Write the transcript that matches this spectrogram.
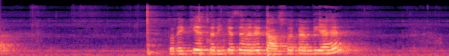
तो देखिए, इस तरीके से मैंने ट्रांसफ़र कर दिया है।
